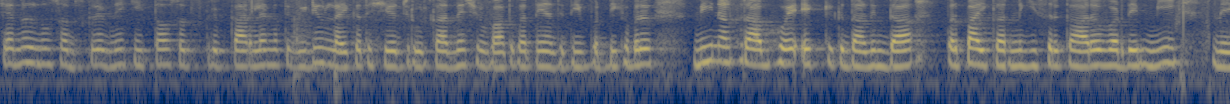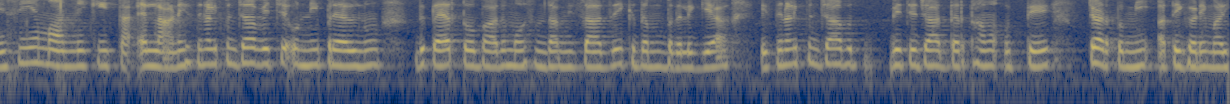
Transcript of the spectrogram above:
ਚੈਨਲ ਨੂੰ ਸਬਸਕ੍ਰਾਈਬ ਨਹੀਂ ਕੀਤਾ, ਉਹ ਸਬਸਕ੍ਰਾਈਬ ਕਰ ਲੈਣ ਅਤੇ ਵੀਡੀਓ ਨੂੰ ਲਾਈਕ ਅਤੇ ਸ਼ੇਅਰ ਜਰੂਰ ਕਰਦੇ ਸ਼ੁਰੂਆਤ ਕਰਦੇ ਹਾਂ ਅੱਜ ਦੀ ਵੱਡੀ ਖਬਰ। ਮੀਂਹ ਨਾਲ ਖਰਾਬ ਹੋਏ ਇੱਕ ਇੱਕ ਦਾਣੇ ਦਾ ਭਰਪਾਈ ਕਰਨਗੀ ਸਰਕਾਰ ਵਰਦੇ ਨੇ ਸੀਐਮ ਮਾਨ ਨੇ ਕੀਤਾ ਐਲਾਨ। ਇਸ ਦੇ ਨਾਲ ਪੰਜਾਬ ਵਿੱਚ 19 ਅਪ੍ਰੈਲ ਨੂੰ ਦੁਪਹਿਰ ਤੋਂ ਬਾਅਦ ਮੌਸਮ ਦਾ ਮਿਜ਼ਾਜ ਇੱਕਦਮ ਬਦਲ ਗਿਆ। ਇਸ ਦੇ ਨਾਲ ਪੰਜਾਬ ਵਿੱਚ ਜ਼ਿਆਦਾਤਰ ਥਾਵਾਂ ਉੱਤੇ ਝੜਪ, ਮੀਂਹ ਅਤੇ ਗੜੇਮਾਰੀ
